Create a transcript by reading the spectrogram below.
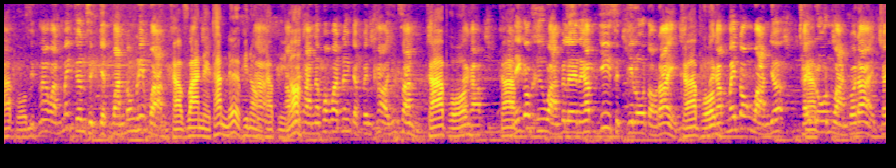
ครับผมอ่า15 วันไม่เกิน 17 วันต้องรีบหวานครับวานในท่านเด้อพี่น้องครับนี่เอาเนาะไม่ทันนะเพราะว่าเนื่องจากเป็นข้าวอายุสั้นครับผมนะครับ ครับ อันี้ก็คือหวานไปเลยนะครับ 20 กิโลต่อไร่ครับผมนะครับไม่ต้องหวานเยอะใช้ครับโดรนหวานก็ได้ ใช้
